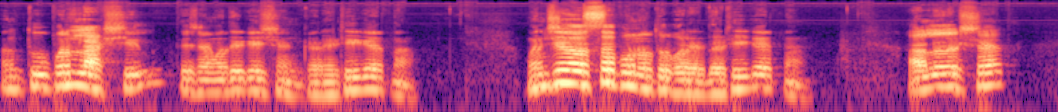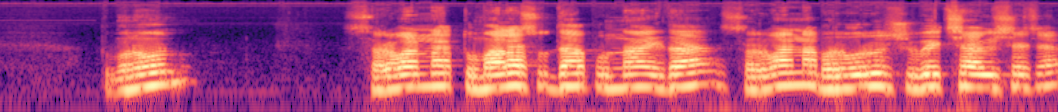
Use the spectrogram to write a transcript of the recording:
आणि तू पण लागशील त्याच्यामध्ये काही शंका नाही ठीक आहे ना? म्हणजे असं पण होतं बऱ्याचदा ठीक आहे ना? आलं लक्षात? म्हणून सर्वांना तुम्हाला सुद्धा पुन्हा एकदा सर्वांना भरभरून शुभेच्छा आयुष्याच्या.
